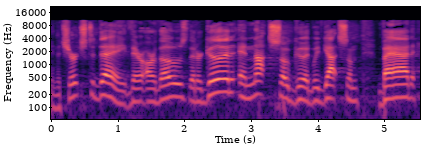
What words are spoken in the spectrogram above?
in the church today, there are those that are good and not so good. We've got some bad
